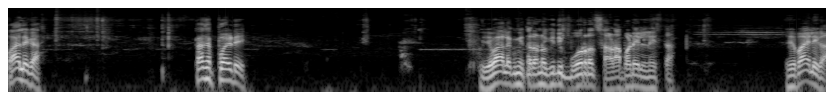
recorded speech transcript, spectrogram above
पाहिले का कसे पडे हे पाहिलं का मित्रांनो किती बोर साडा पडेल नसता हे पाहिले का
